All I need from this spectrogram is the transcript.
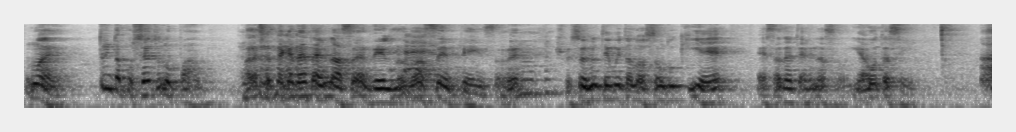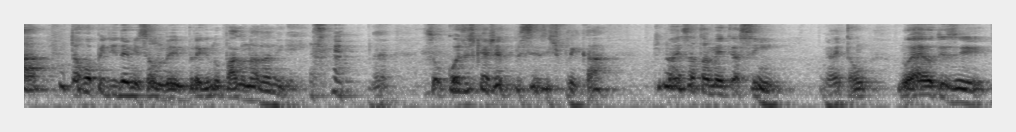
Uma é, 30% não pago. Parece até que a determinação é dele, não é uma sentença. Né? As pessoas não têm muita noção do que é essa determinação. E a outra assim, ah, então vou pedir demissão no meu emprego e não pago nada a ninguém. né? São coisas que a gente precisa explicar que não é exatamente assim. Né? Então, não é eu dizer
